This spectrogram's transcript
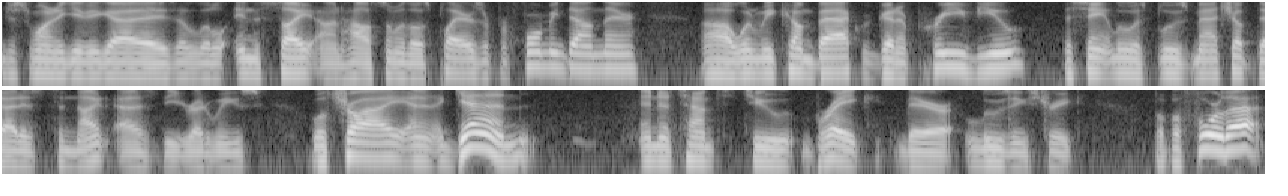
Just wanted to give you guys a little insight on how some of those players are performing down there. Uh, when we come back, we're gonna preview the St. Louis Blues matchup that is tonight, as the Red Wings will try and again an attempt to break their losing streak. But before that,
